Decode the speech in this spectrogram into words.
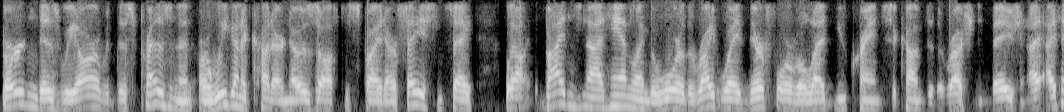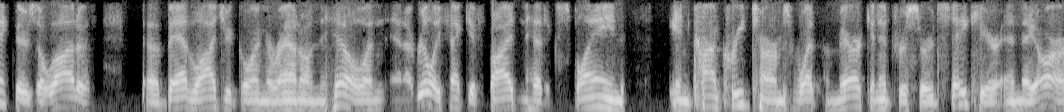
burdened as we are with this president, are we going to cut our nose off to spite our face and say, well, Biden's not handling the war the right way, therefore we'll let Ukraine succumb to the Russian invasion. I, I think there's a lot of uh, bad logic going around on the Hill, and, and I really think if Biden had explained – in concrete terms what American interests are at stake here, and they are,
